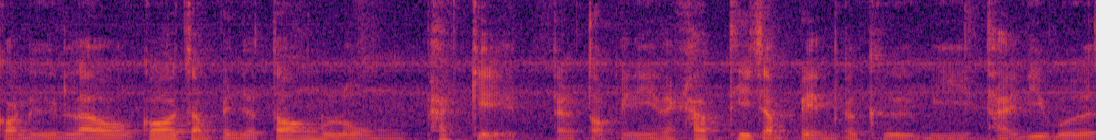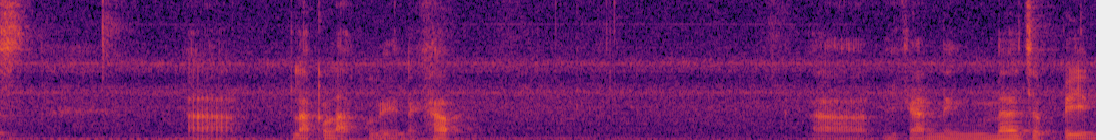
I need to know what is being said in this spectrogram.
ก่อนอื่นเราก็จำเป็นจะต้องลงแพ็กเกจดังต่อไปนี้นะครับ ที่จำเป็นก็คือมี tidyverse หลักๆเลยนะครับอีกการหนึ่งน่าจะเป็น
